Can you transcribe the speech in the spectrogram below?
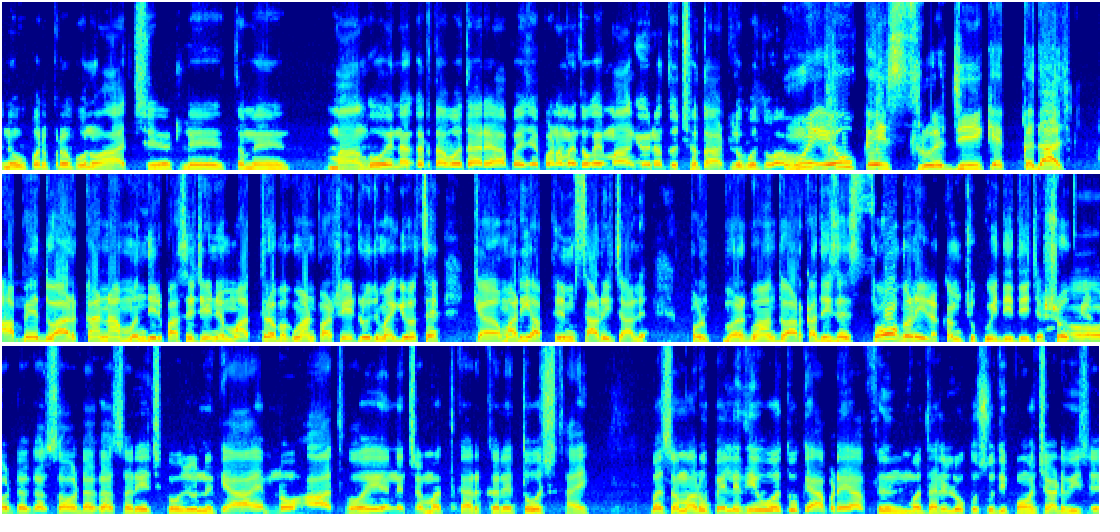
અને ઉપર પ્રભુનો હાથ છે. એટલે તમે માંગો એના કરતાં વધારે આપે છે પણ અમે તો કંઈ માંગ્યું નતું છતાં આટલું બધું હું એવું કહીશ સુરજજી કે કદાચ આપે દ્વારકાના મંદિર પાસે જઈને માત્ર ભગવાન પાસે એટલું જ માંગ્યું હશે કે અમારી આ ફિલ્મ સારી ચાલે. પણ ભગવાન દ્વારકાધીશે સો ગણી રકમ ચૂકવી દીધી છે. શું સો ટકા સો ટકા સર એ જ કહું છું ને કે આ એમનો હાથ હોય અને ચમત્કાર કરે તો જ થાય. બસ અમારું પહેલેથી એવું હતું કે આપણે આ ફિલ્મ વધારે લોકો સુધી પહોંચાડવી છે.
